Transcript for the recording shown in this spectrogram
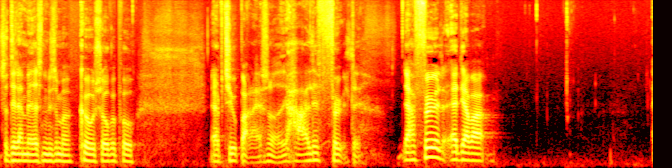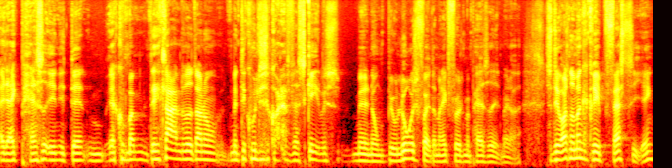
Så det der med sådan ligesom at koge suppe på adoptivbarn og sådan noget, jeg har aldrig følt det. Jeg har følt, at jeg var at jeg ikke passede ind i den. Jeg kunne, det er klart, du ved, der er nogle, men det kunne lige så godt have været sket hvis, med nogle biologiske forældre, man ikke følte, man passede ind med noget. Så det er jo også noget, man kan gribe fast i, ikke?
